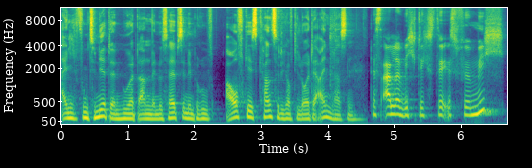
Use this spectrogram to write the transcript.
eigentlich funktioniert er nur dann, wenn du selbst in den Beruf aufgehst, kannst du dich auf die Leute einlassen. Das Allerwichtigste ist für mich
